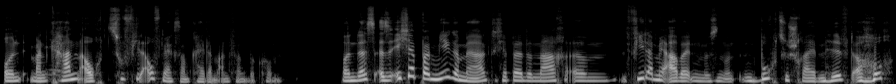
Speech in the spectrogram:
Und man kann auch zu viel Aufmerksamkeit am Anfang bekommen. Und das, also ich habe bei mir gemerkt, ich habe ja danach ähm, viel an mir arbeiten müssen und ein Buch zu schreiben hilft auch.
